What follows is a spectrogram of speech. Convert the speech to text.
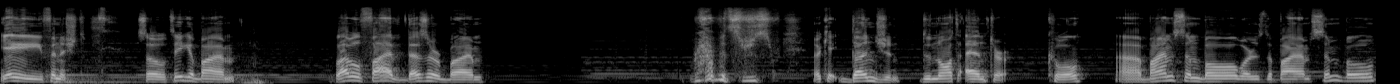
Yay, finished. So, take a biome. Level 5, desert biome. Rabbits just... Okay, dungeon. Do not enter. Cool. Uh, biome symbol. Where's the biome symbol?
